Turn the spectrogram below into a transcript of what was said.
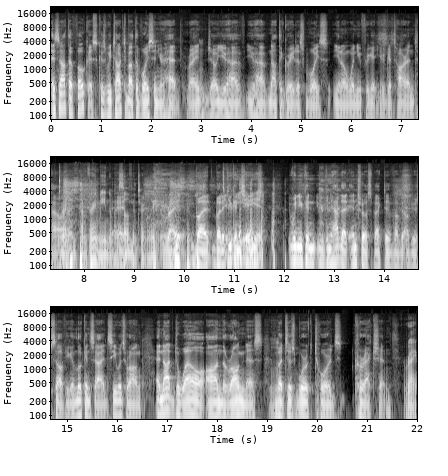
It's not the focus because we talked about the voice in your head, right, Mm-hmm. Joe? You have you have not the greatest voice, you know, when you forget your guitar in town, and, I'm very mean to myself and- internally. right? But but if you can change when you can you can have that introspective of, of yourself, you can look inside, see what's wrong, and not dwell on the wrongness, Mm-hmm. but just work towards correction. Right.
